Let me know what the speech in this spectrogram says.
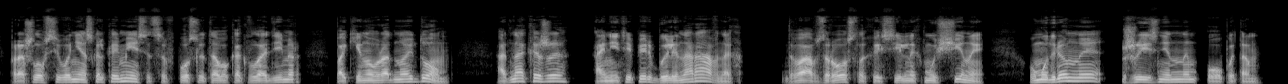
Прошло всего несколько месяцев после того, как Владимир покинул родной дом, однако же они теперь были на равных. Два взрослых и сильных мужчины, умудренные жизненным опытом.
